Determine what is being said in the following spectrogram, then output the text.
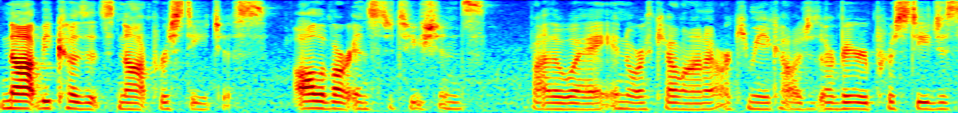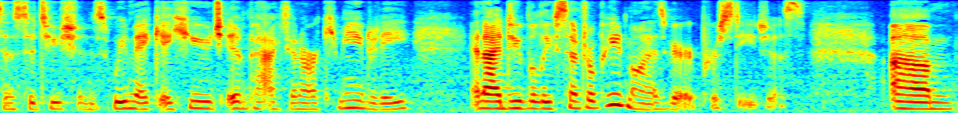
not because it's not prestigious. All of our institutions by the way, in North Carolina, our community colleges are very prestigious institutions. We make a huge impact in our community, and I do believe Central Piedmont is very prestigious. Um,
